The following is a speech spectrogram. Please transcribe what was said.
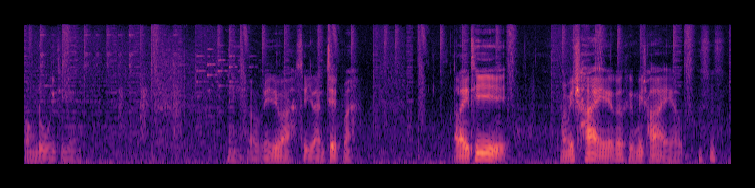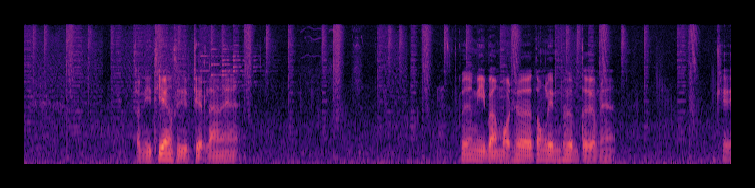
ต้องดูอีกที นี่แบบนี้ดีกว่าสี่ล้านเจ็ดมา อะไรที่มันไม่ใช่ก็คือไม่ใช่ครับ ตอนนี้เที่ยง47แล้วนะฮะก็ยังมีบางโหมดที่เราต้องเล่นเพิ่มเติมนะฮะ อเค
